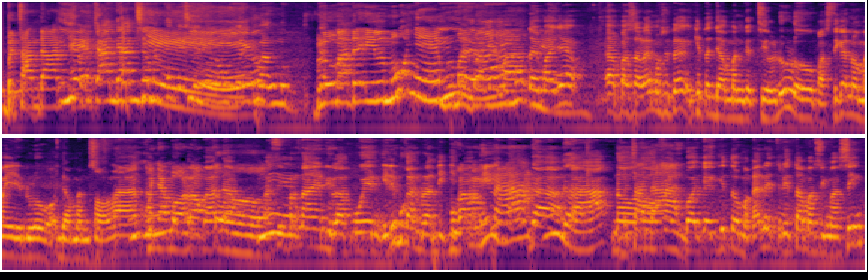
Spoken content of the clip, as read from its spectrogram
bercandaan Iya, bercandaan kecil. kecil. Emang Belum ada ilmunya, belum ada Iya. ilmu. temanya temanya apa salahnya maksudnya kita zaman kecil dulu pasti kan namanya dulu zaman sholat Punya borok tuh. pasti Iya. pernah yang dilakuin ini bukan berarti kita Bukan menghina. enggak Enggak. no offense buat kayak gitu makanya cerita masing-masing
